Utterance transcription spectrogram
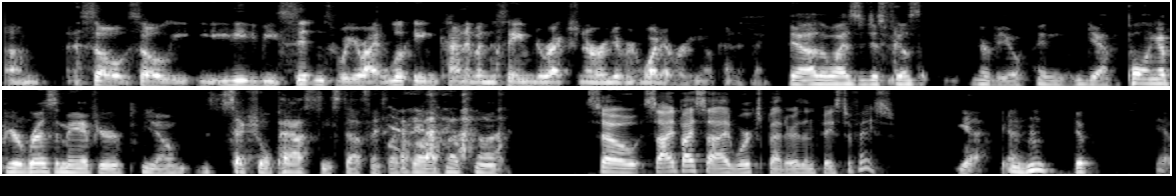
Um, so so you, you need to be sitting where you're like looking kind of in the same direction or a different whatever, you know, kind of thing. Yeah. Otherwise, it just feels like an interview, and yeah, pulling up your resume of your you know sexual past and stuff. It's like, well, that's not. So side by side works better than face to face. Yeah. Yeah. Mhm. Yep. Yeah.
